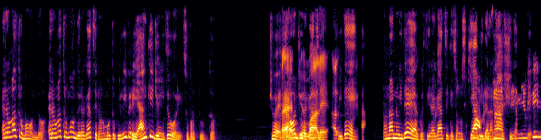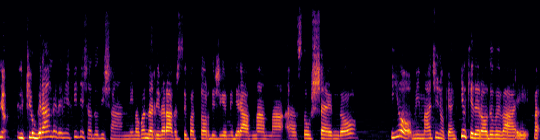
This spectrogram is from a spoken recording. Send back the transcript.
era un altro mondo, era un altro mondo, i ragazzi erano molto più liberi e anche i genitori, soprattutto. Cioè, Eh, oggi i ragazzi male. non hanno idea, non hanno idea questi ragazzi che sono schiavi No, dalla infatti, nascita. Mio perché- figlio, il più grande dei miei figli ha 12 anni, ma quando arriverà verso i 14 che mi dirà mamma, eh, sto uscendo, io mi immagino che anch'io chiederò dove vai, ma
